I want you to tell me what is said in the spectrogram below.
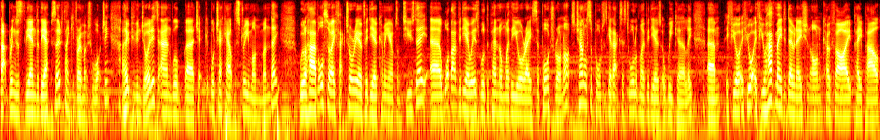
that brings us to the end of the episode. Thank you very much for watching. I hope you've enjoyed it, and we'll uh, check we'll check out the stream on Monday. We'll have also a Factorio video coming out on Tuesday. Uh, what that video is will depend on whether you're a supporter or not. Channel supporters get access to all of my videos a week early. Um, if you're if you're if you have made a donation on Ko-fi, PayPal,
